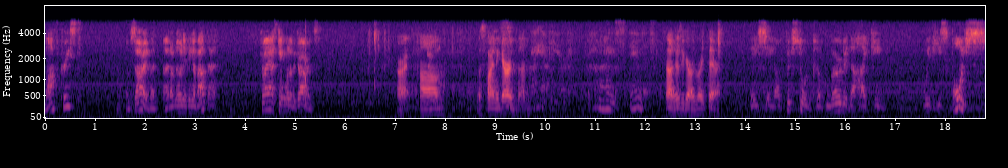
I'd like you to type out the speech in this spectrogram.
moth priest? I'm sorry, but I don't know anything about that. Try asking one of the guards. Alright, um, let's find a guard then. Right. I don't know how you stand it. Oh, there's a guard right there. They say Ulfric Stormcloak murdered the High King. With his voice.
